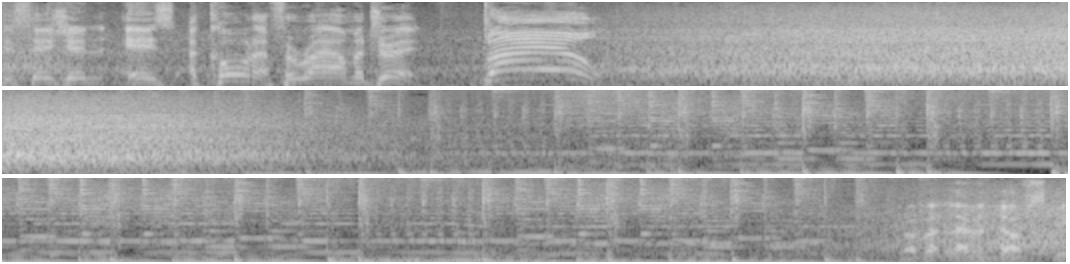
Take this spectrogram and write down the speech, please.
Decision is a corner for Real Madrid. Bale! Robert Lewandowski.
